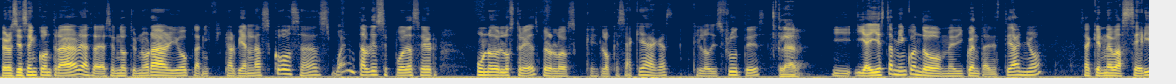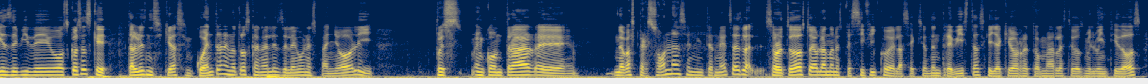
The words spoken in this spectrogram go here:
Pero si es encontrar, haciéndote un horario, planificar bien las cosas, bueno, tal vez se puede hacer uno de los tres, pero los que, lo que sea que hagas, que lo disfrutes. Claro. Y, y ahí es también cuando me di cuenta, en este año que nuevas series de videos, cosas que tal vez ni siquiera se encuentran en otros canales de Lego en español y pues encontrar eh, nuevas personas en internet, sobre todo estoy hablando en específico de la sección de entrevistas que ya quiero retomarla este 2022,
